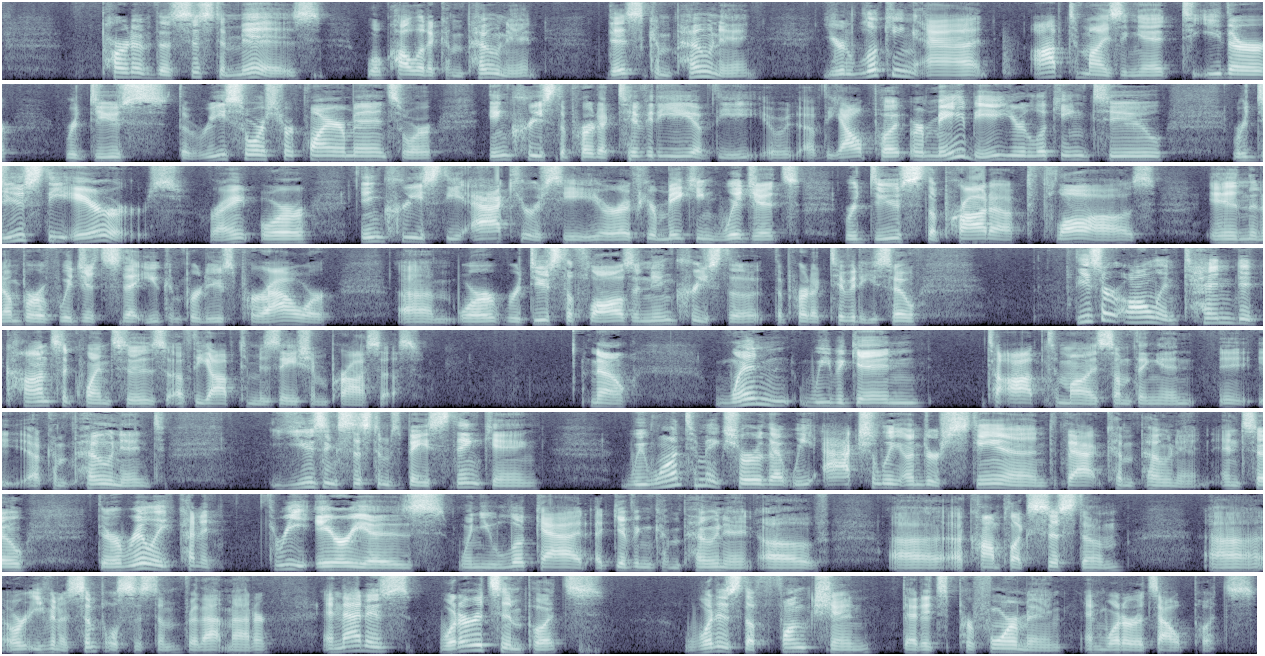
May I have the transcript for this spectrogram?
part of the system is, we'll call it a component. This component, you're looking at optimizing it to either reduce the resource requirements or increase the productivity of the of the output or maybe you're looking to reduce the errors right or increase the accuracy or if you're making widgets reduce the product flaws in the number of widgets that you can produce per hour um, or reduce the flaws and increase the, the productivity. So these are all intended consequences of the optimization process. Now when we begin to optimize something in a component using systems based thinking, we want to make sure that we actually understand that component. And so there are really kind of three areas when you look at a given component of uh, a complex system, uh, or even a simple system for that matter. And that is what are its inputs? What is the function that it's performing and what are its outputs.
